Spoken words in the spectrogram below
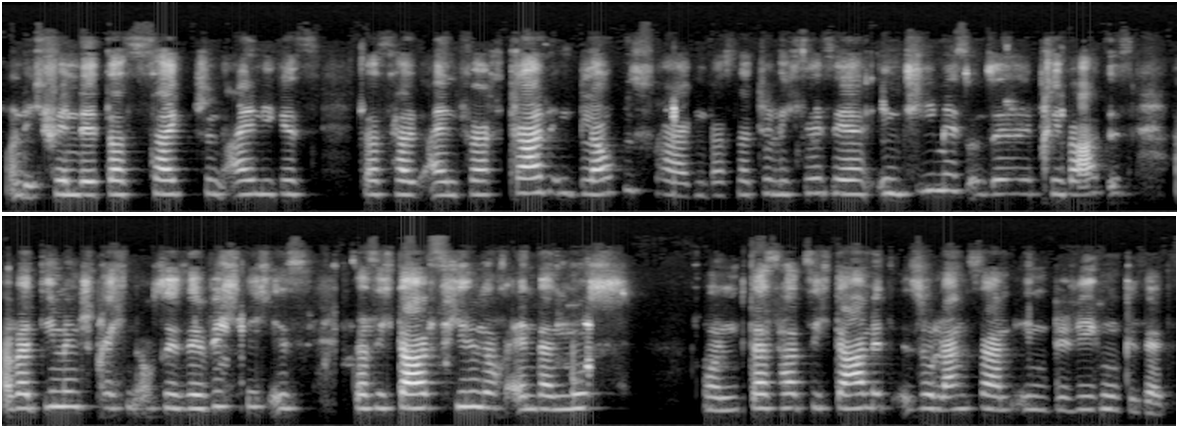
Und ich finde, das zeigt schon einiges dass halt einfach gerade in Glaubensfragen, was natürlich sehr, sehr intim ist und sehr, sehr privat ist, aber dementsprechend auch sehr, sehr wichtig ist, dass sich da viel noch ändern muss. Und das hat sich damit so langsam in Bewegung gesetzt.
